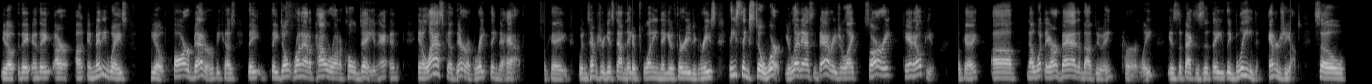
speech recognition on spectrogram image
You know, they and they are uh, in many ways, you know, far better because they they don't run out of power on a cold day. And, and in Alaska, they're a great thing to have. Okay, when the temperature gets down to negative 20, negative 30 degrees, these things still work. Your lead acid batteries are like, sorry, can't help you. Okay. Uh, now, what they are bad about doing currently is the fact is that they they bleed energy out. So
